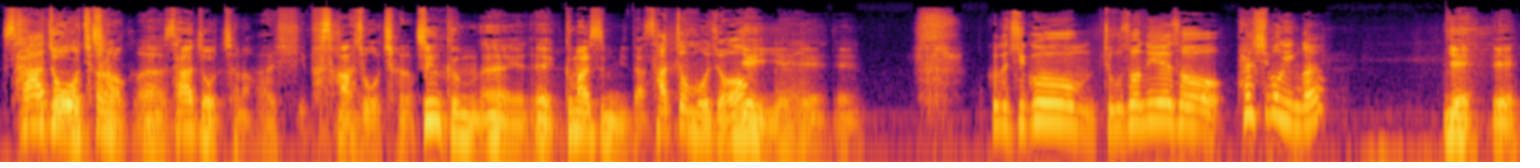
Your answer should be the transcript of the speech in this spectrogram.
4조 5천억. 5천억. 예. 4조 5천억. 아씨, 4조 5천억. 지금 그, 예, 예, 그 말씀입니다. 4.5조. 예, 예, 예, 예. 근데 지금 증선위에서 80억인가요? 예, 예.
